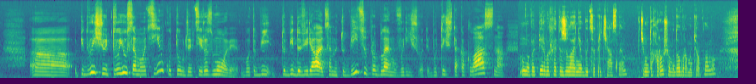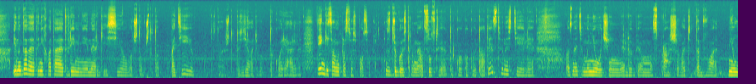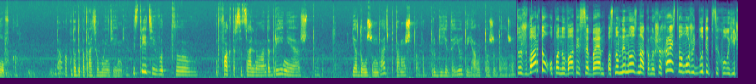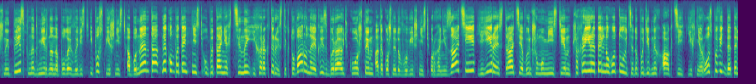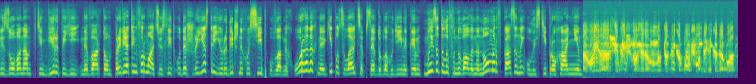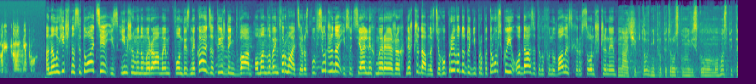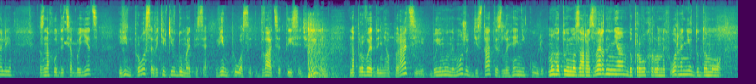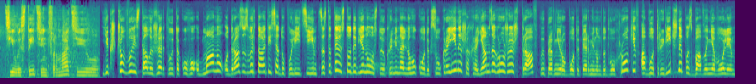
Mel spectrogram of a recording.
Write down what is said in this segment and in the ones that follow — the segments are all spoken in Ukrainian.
е, Підвищують твою самооцінку тут же в цій розмові, бо тобі, тобі довіряють саме тобі цю проблему вирішувати, бо ти ж така класна. Ну, во-первых, это желание быть сопричастным к чему-то хорошему, доброму, теплому. Иногда на это не хватает времени, энергии, сил, вот, чтобы что-то пойти, не знаю, что-то сделать вот такое реальное. Деньги – самый простой способ. С другой стороны, отсутствие такой какой-то ответственности или, знаете, мы не очень любим спрашивать, это бывает неловко. Да, а куда ты потратил мои деньги? И третий вот э, фактор социального одобрения, что вот я должен дать, потому что вот другие дают, и я вот тоже должен. Тож варто опанувати себе. Основними ознаками шахрайства можуть бути психологічний тиск, надмірна наполегливість і поспішність абонента, некомпетентність у питаннях ціни і характеристик товару, на який збирають кошти, а також недовговічність організації, її реєстрація в іншому місті. Шахраї ретельно готуються до подібних акцій. Їхня розповідь деталізована. Втім, вірити їй не варто. Перевіряти інформацію слід у держреєстрі юридичних осіб у владних органах, на які посилаються псевдоблагодійники. Ми зателефонували на номер, вказаний у листі проханні. Вы ошиблись номером. Тут никакого фонда никогда благотворительного не было. Аналогічна ситуація із іншими номерами. Фонди зникають за тиждень-два. Оманлива інформація розповсюджена і в соціальних мережах. Нещодавно з цього приводу до Дніпропетровської ОДА зателефонували з Херсонщини. Начебто в Дніпропетровському військовому госпіталі знаходиться боєць, і він просить, ви тільки вдумайтеся, він просить 20 тисяч гривень на проведення операції, бо йому не можуть дістати з легені кулю. Ми готуємо зараз звернення до правоохоронних органів, додамо ці листи, цю інформацію. Якщо ви стали жертвою такого обману, одразу звертайтеся до поліції. За статтею 190 Кримінального кодексу України шахраям загрожує штраф, виправні роботи терміном до двох років або трирічне позбавлення волі.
